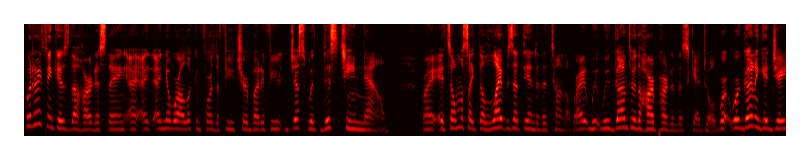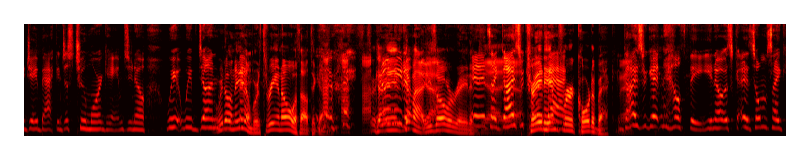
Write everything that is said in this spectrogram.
What I think is the hardest thing, I, I, I know we're all looking for the future, but if you just with this team now, right, it's almost like the light was at the end of the tunnel, right? We, we've gone through the hard part of the schedule. We're, we're going to get JJ back in just two more games. You know, we, we've done. We don't need bet- him. We're 3 and 0 without the guy. right? I We don't mean, need come him. on, he's overrated. And it's Yeah, like guys yeah. are Trade him back. for a quarterback. Yeah. Guys are getting healthy. You know, it's it's almost like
